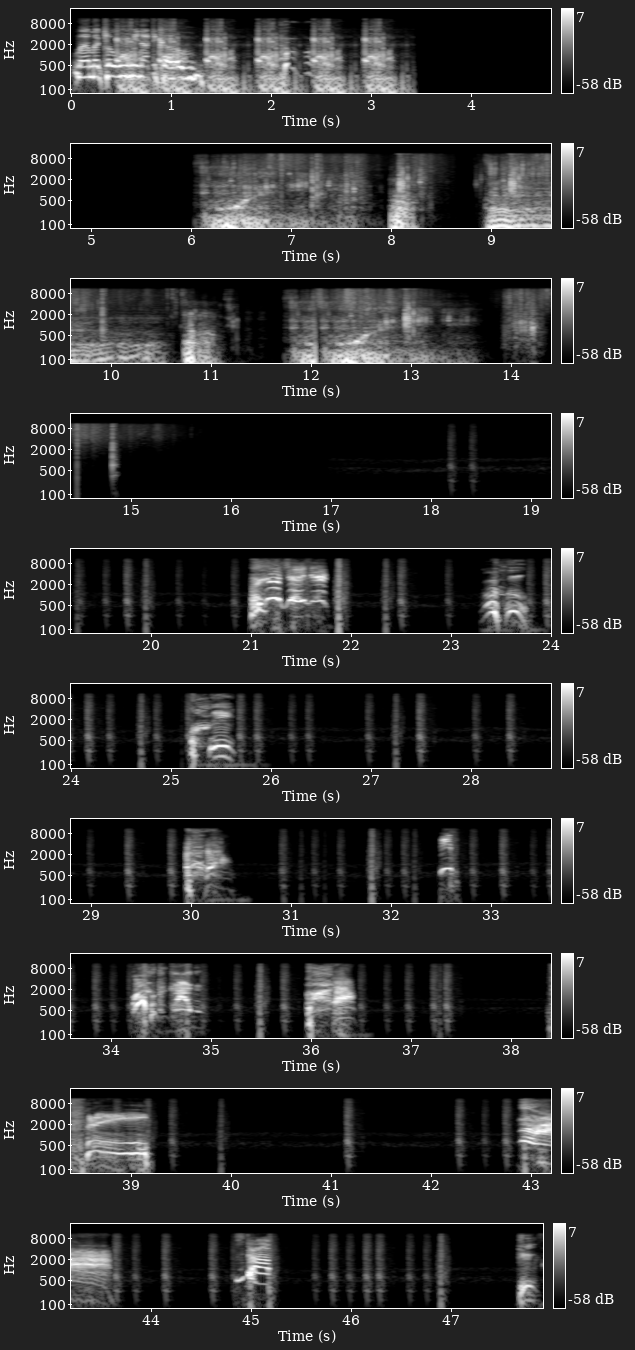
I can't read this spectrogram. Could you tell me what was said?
Mama told me not to come. Are you taking Woohoo! Oh, God! Hey.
